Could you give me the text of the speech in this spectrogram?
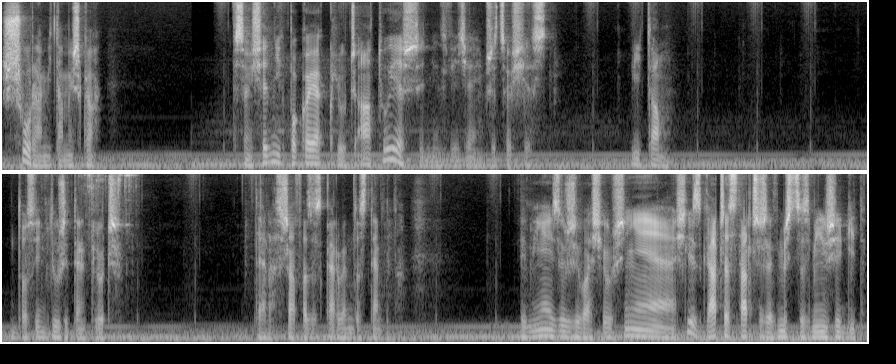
Szura mi tam mieszka. W sąsiednich pokojach klucz. A tu jeszcze nie wiedziałem, że coś jest. I tam. Dosyć duży ten klucz. Teraz szafa ze skarbem dostępna. Wymieniaj zużywa się już. Nie, ślizgacze starczy, że w myszce zmienisz i git.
